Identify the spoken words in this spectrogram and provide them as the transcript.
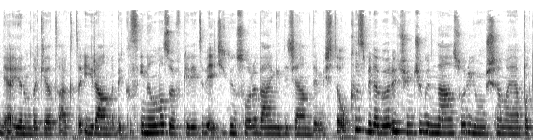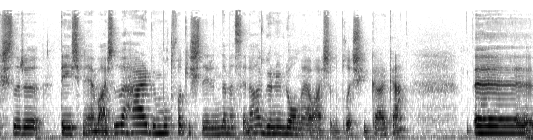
Ya yanımdaki yatakta İranlı bir kız. İnanılmaz öfkeliydi ve iki gün sonra ben gideceğim demişti. O kız bile böyle üçüncü günden sonra yumuşamaya, bakışları değişmeye başladı ve her gün mutfak işlerinde mesela gönüllü olmaya başladı bulaşık yıkarken. Ee,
